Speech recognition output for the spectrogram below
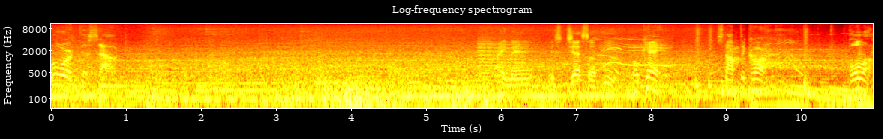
we'll work this out. Hey, man, it's Jess up here. Okay, stop the car. Pull up.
